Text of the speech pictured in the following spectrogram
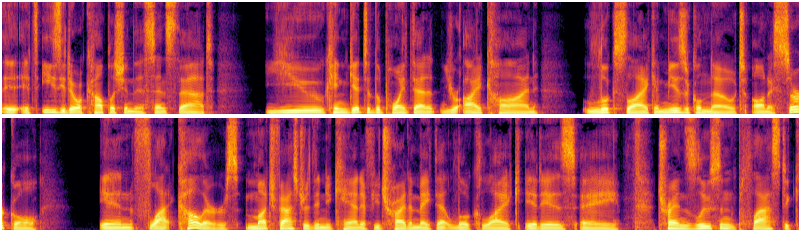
it, it's easy to accomplish in the sense that you can get to the point that your icon looks like a musical note on a circle in flat colors much faster than you can if you try to make that look like it is a translucent plastic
